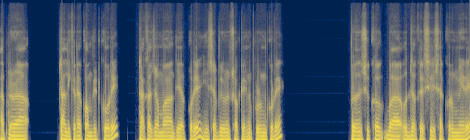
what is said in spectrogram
আপনারা তালিকাটা কমপ্লিট করে টাকা জমা দেওয়ার পরে হিসাব বিবরণ ছকটা এখানে পূরণ করে প্রধান শিক্ষক বা অধ্যক্ষের সিল স্বাক্ষর মেরে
